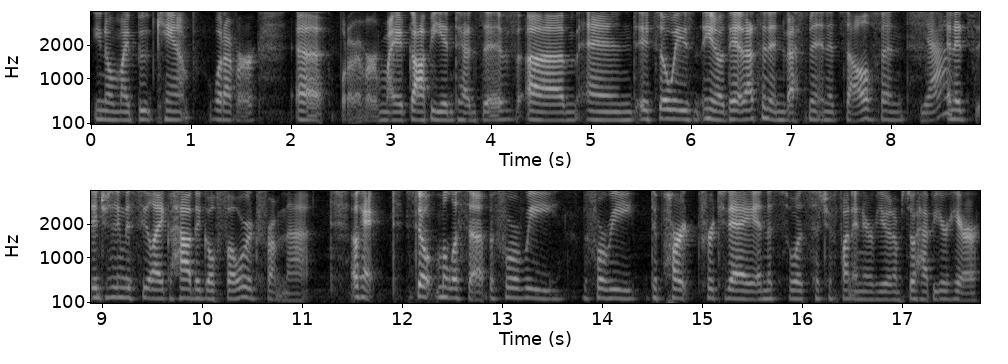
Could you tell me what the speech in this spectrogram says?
you know my boot camp whatever uh, whatever my agape intensive um, and it's always you know they, that's an investment in itself and yeah. and it's interesting to see like how they go forward from that. Okay so melissa before we before we depart for today and this was such a fun interview and i'm so happy you're here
